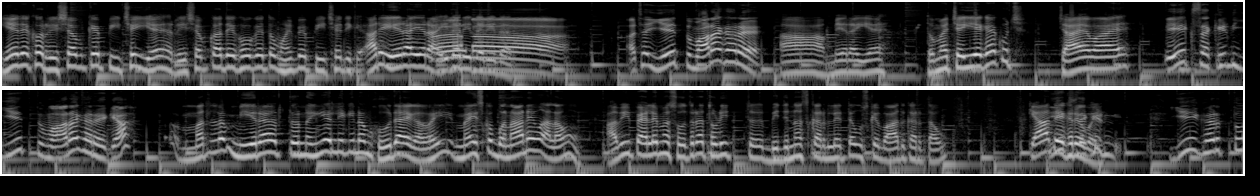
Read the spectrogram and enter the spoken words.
ये देखो ऋषभ के पीछे ही है ऋषभ का देखोगे तो वहीं पे पीछे दिखे। अरे ये रहा ये रहा इधर इधर इधर। अच्छा ये तुम्हारा घर है? हाँ मेरा ही है। तुम्हें चाहिए क्या कुछ? चाय वाय? एक सेकंड ये तुम्हारा घर है क्या? मतलब मेरा तो नहीं है लेकिन अब हो जाएगा भाई। मैं इसको बनाने वाला हूँ। अभी पहले मैं सोच रहा थोड़ी बिज़नेस कर लेते उसके बाद करता हूँ। क्या देख रहे हो भाई? ये घर तो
